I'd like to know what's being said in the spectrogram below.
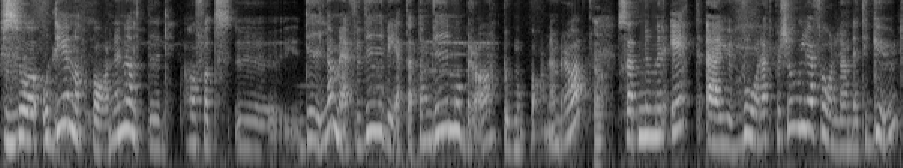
Så, och det är något barnen alltid har fått uh, deala med. För vi vet att om vi mår bra, då mår barnen bra. Ja. Så att nummer ett är ju vårt personliga förhållande till Gud.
